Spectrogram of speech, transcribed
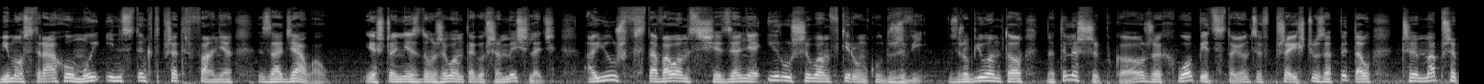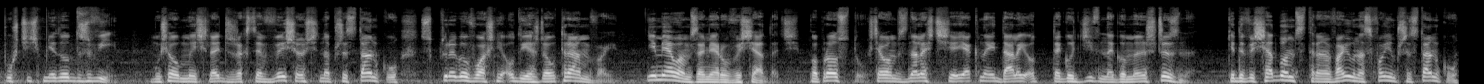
Mimo strachu mój instynkt przetrwania zadziałał. Jeszcze nie zdążyłam tego przemyśleć, a już wstawałam z siedzenia i ruszyłam w kierunku drzwi. Zrobiłam to na tyle szybko, że chłopiec stojący w przejściu zapytał, czy ma przepuścić mnie do drzwi. Musiał myśleć, że chcę wysiąść na przystanku, z którego właśnie odjeżdżał tramwaj. Nie miałam zamiaru wysiadać. Po prostu chciałam znaleźć się jak najdalej od tego dziwnego mężczyzny. Kiedy wysiadłam z tramwaju na swoim przystanku,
